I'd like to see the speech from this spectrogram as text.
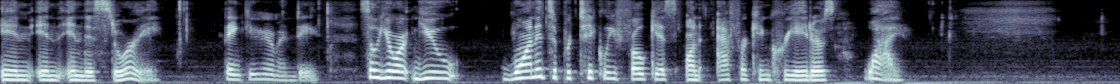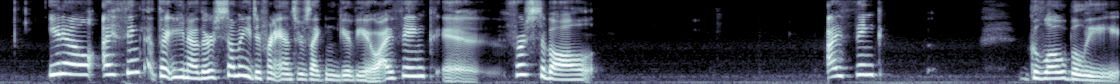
in in in this story. Thank you, Mindy. So you're you wanted to particularly focus on African creators. Why? You know, I think that, you know, there's so many different answers I can give you. I think, uh, first of all, I think globally,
